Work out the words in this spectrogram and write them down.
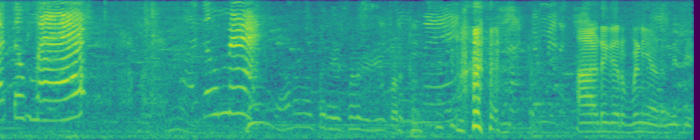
ആട് ഗർഭിണിയാണ് എന്നിട്ട്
